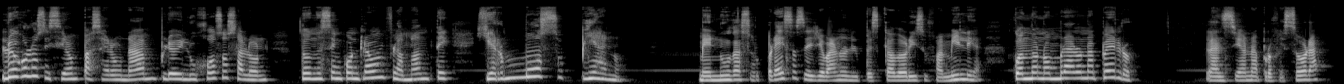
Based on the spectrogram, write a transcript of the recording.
Luego los hicieron pasar a un amplio y lujoso salón donde se encontraba un flamante y hermoso piano. Menuda sorpresa se llevaron el pescador y su familia cuando nombraron a Pedro. La anciana profesora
